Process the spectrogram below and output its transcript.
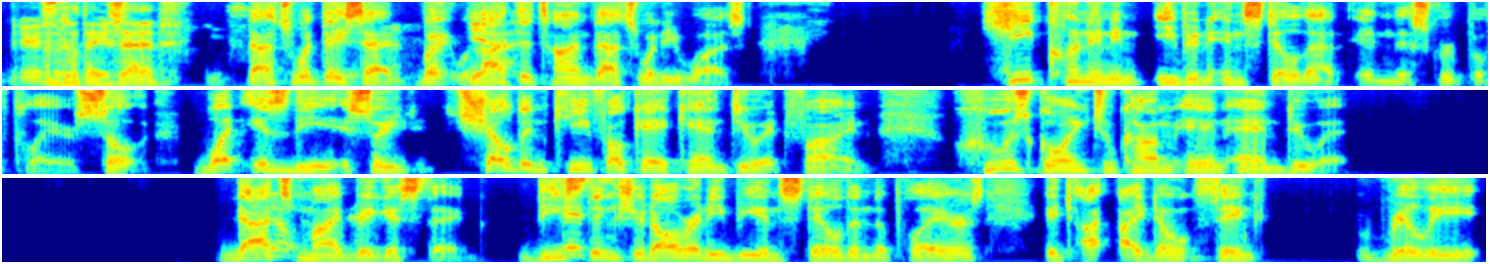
There's That's what they said. that's what they said but Yeah. at the time that's what he was he couldn't even instill that in this group of players. So what is the so Sheldon Keefe okay can't do it fine. Who's going to come in and do it? That's You know, my biggest thing. These things should already be instilled in the players. It I, I don't think really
